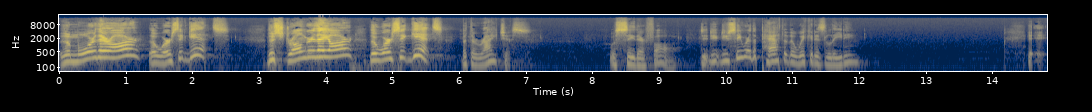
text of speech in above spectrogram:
The more there are, the worse it gets. The stronger they are, the worse it gets. But the righteous will see their fall. Do, do, do you see where the path of the wicked is leading? It,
